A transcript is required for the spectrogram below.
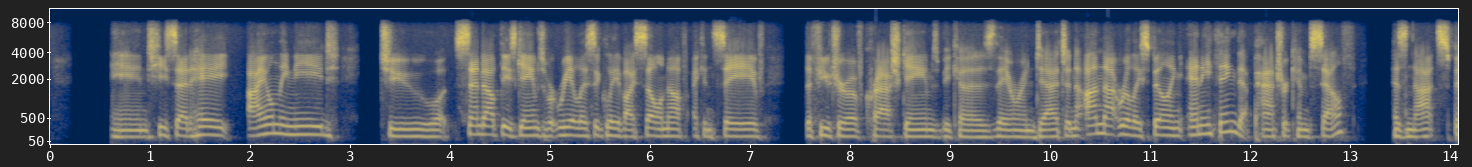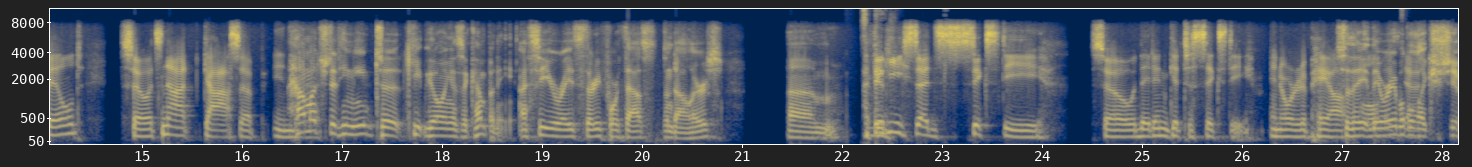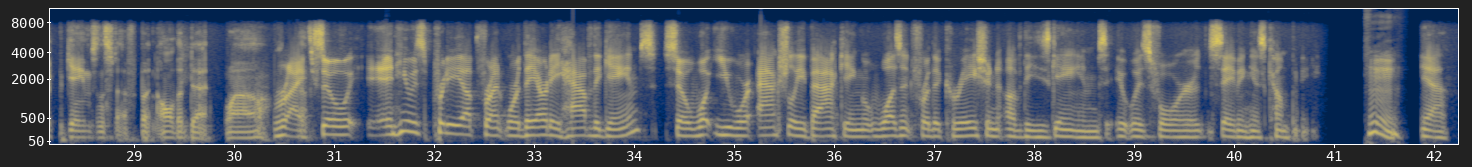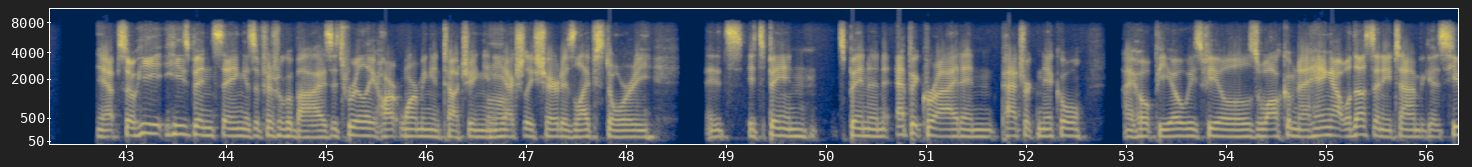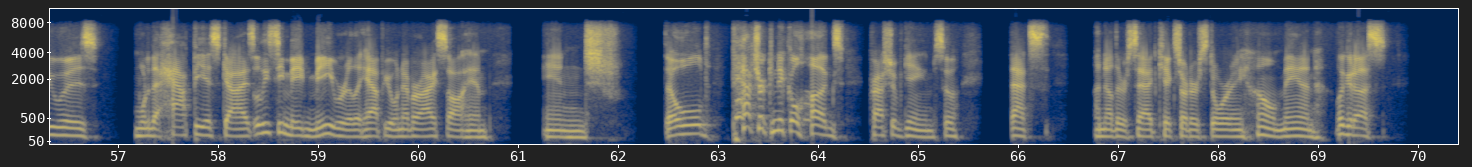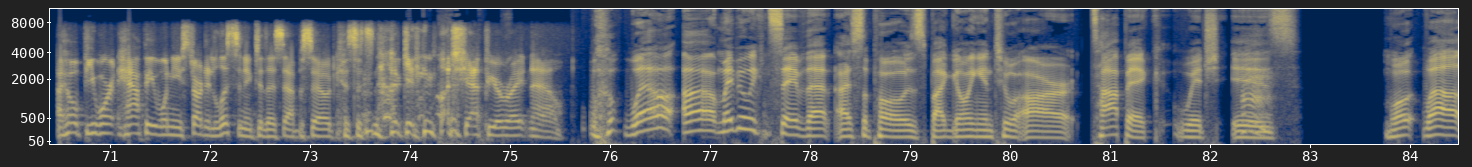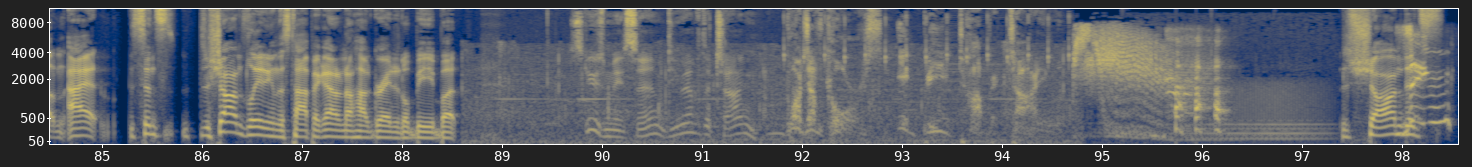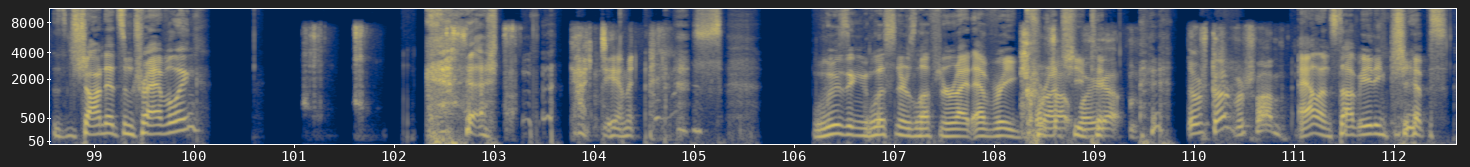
And he said, Hey, I only need to send out these games, but realistically, if I sell enough, I can save the future of Crash Games because they are in debt. And I'm not really spilling anything that Patrick himself has not spilled. So it's not gossip. In How that. much did he need to keep going as a company? I see you raised thirty-four thousand dollars. Um, I think he said 60. So they didn't get to 60 in order to pay off. so they, all they were able debt. to like ship games and stuff, but all the debt. Wow. Right. That's- So, and he was pretty upfront where they already have the games. So, what you were actually backing wasn't for the creation of these games, it was for saving his company. Hmm. Yeah. Yeah. So he he's been saying his official goodbyes. It's really heartwarming and touching, and he Mhm. actually shared his life story. It's it's been it's been an epic ride, and Patrick Nickell. I hope he always feels welcome to hang out with us anytime because he was one of the happiest guys. At least he made me really happy whenever I saw him. And the old Patrick Nickell hugs, crash of games. So that's another sad Kickstarter story. Oh man, look at us. I hope you weren't happy when you started listening to this episode because it's not getting much happier right now. Well, uh, maybe we can save that, I suppose, by going into our topic, which is. Well, well, I since Sean's leading this topic, I don't know how great it'll be, but Excuse me, Sam, do you have the time? But of course, it be topic time. Sean did Sean did some traveling. God damn it. Losing listeners left and right every crunch you take. got? It was good. It was fun. Alan, stop eating chips.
